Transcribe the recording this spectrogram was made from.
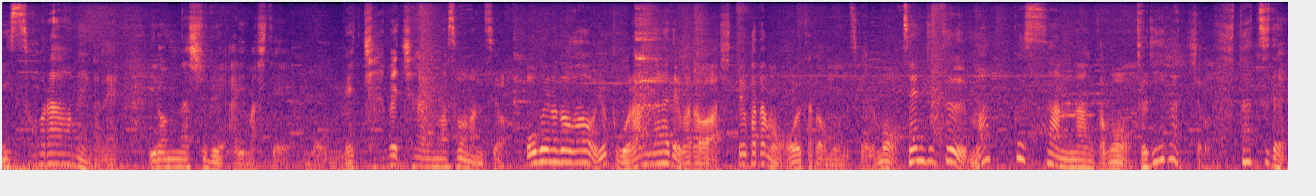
味噌ラーメンがねいろんな種類ありましてもうめちゃめちゃうまそうなんですよ。大食いの動画をよくご覧になられてる方は知ってる方も多いかと思うんですけれども先日マックスさんなんかもすり鉢を2つで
